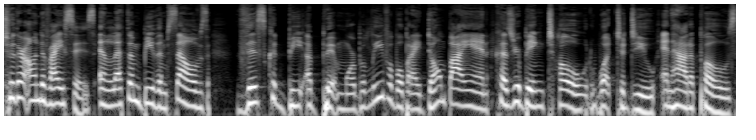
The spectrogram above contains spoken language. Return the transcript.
to their own devices and let them be themselves, this could be a bit more believable, but I don't buy in because you're being told what to do and how to pose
